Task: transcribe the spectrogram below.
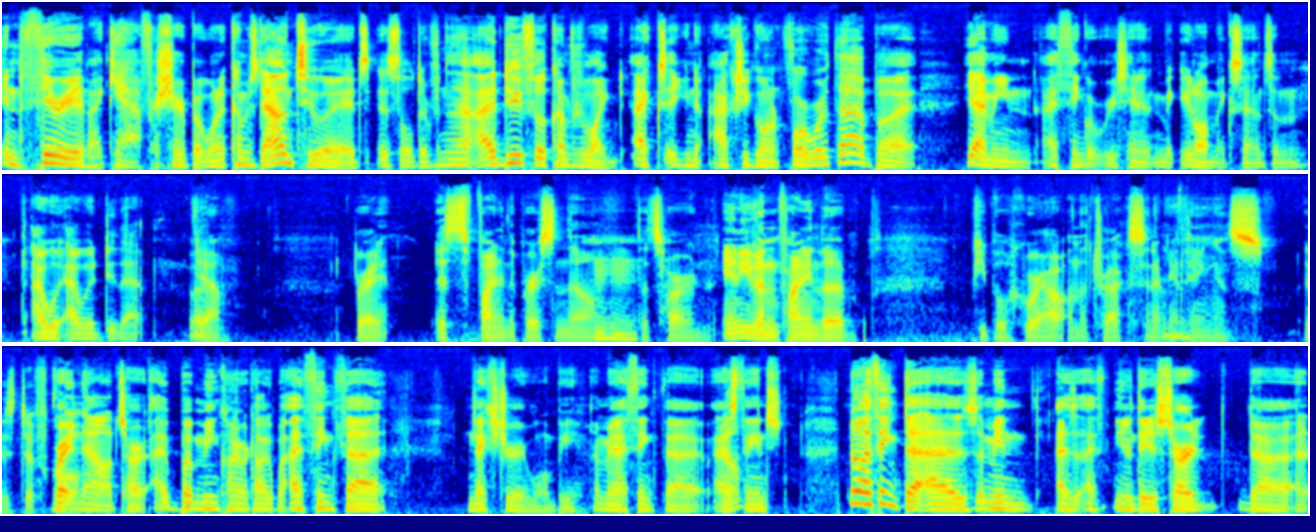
in theory like yeah for sure but when it comes down to it it's, it's a little different than that i do feel comfortable like ex- you know, actually going forward with that but yeah i mean i think what we're saying it, it all makes sense and i would i would do that But- Yeah. Right. It's finding the person though Mhm. that's hard, and even finding the people who are out on the trucks and Yeah. everything is is difficult. right now it's hard I, but me and Connor were talking about i think that next year it won't be i mean i think that as No? things no i think that as i mean as I, you know they just started the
